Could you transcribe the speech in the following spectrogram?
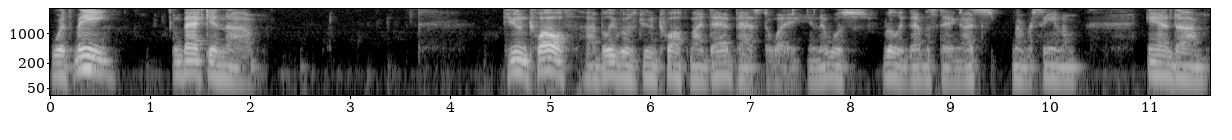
with me, back in uh, June 12th, I believe it was June 12th, my dad passed away, and it was really devastating. I remember seeing him. And um,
